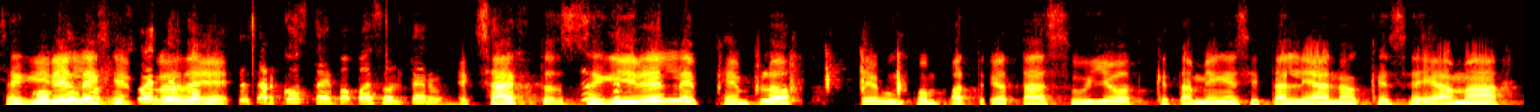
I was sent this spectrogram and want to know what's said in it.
Seguir Como- el ejemplo de, César Costa de papá soltero. exacto, seguir el ejemplo de un compatriota suyo que también es italiano que se llama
